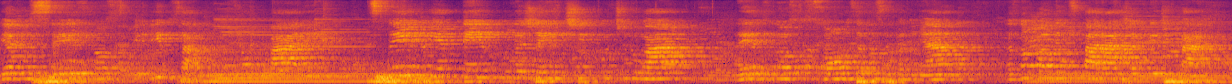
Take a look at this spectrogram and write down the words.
e a vocês, nossos queridos alunos, não parem. Sempre é tempo da gente continuar né, os nossos sonhos, a nossa caminhada. Nós não podemos parar de acreditar.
